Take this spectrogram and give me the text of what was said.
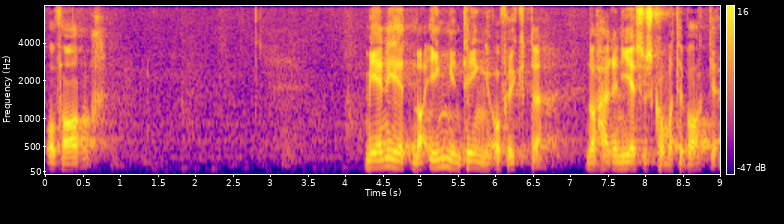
og farer. Menigheten har ingenting å frykte når Herren Jesus kommer tilbake.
